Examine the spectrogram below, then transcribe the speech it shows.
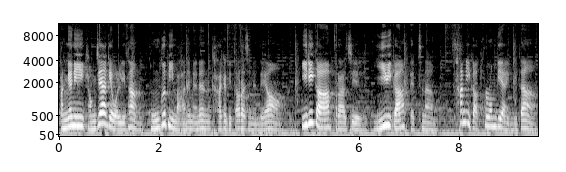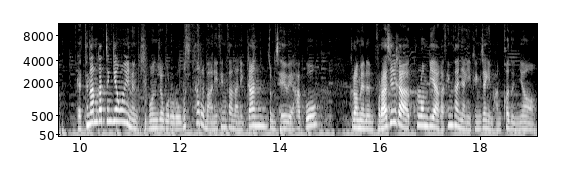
당연히 경제학의 원리상 공급이 많으면 가격이 떨어지는데요. 1위가 브라질, 2위가 베트남, 3위가 콜롬비아입니다. 베트남 같은 경우에는 기본적으로 로부스타를 많이 생산하니까 좀 제외하고 그러면은 브라질과 콜롬비아가 생산량이 굉장히 많거든요.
